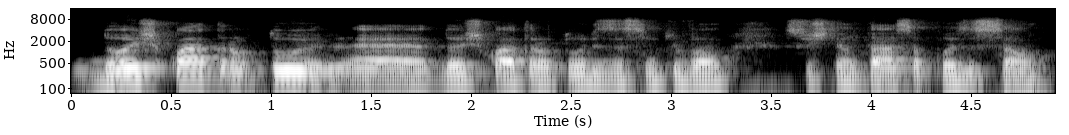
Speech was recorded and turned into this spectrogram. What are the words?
dois, quatro, autores, é, dois, quatro autores assim que vão sustentar essa posição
